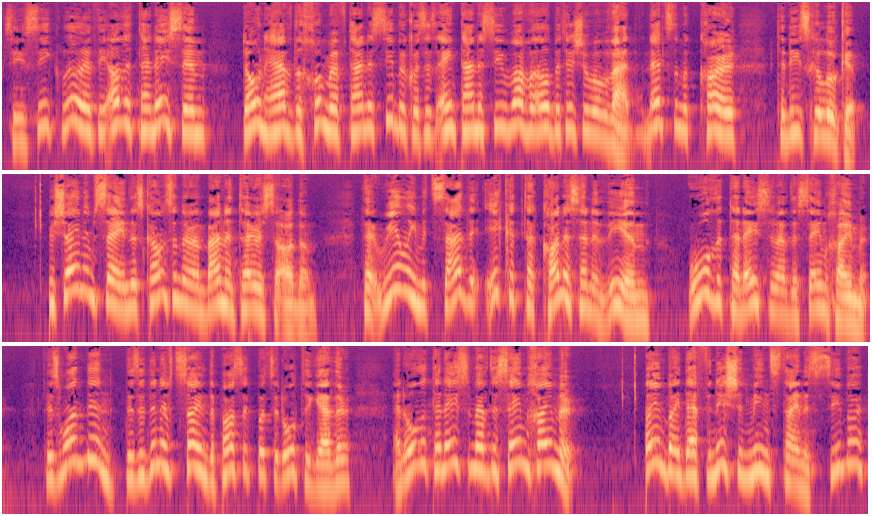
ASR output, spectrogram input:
So you see clearly that the other Tainesim don't have the Chumrah of Tainus Sibur because it's ain't Tainus Sibur Bavel El And that's the Makar to these Chalukim. Rishonim say, and this comes from the Ramban and Teres Adam, that really mitzad the ikat takanas hanavim, all the Tanaisim have the same chaimer. There's one din. There's a din of tzaim. The pasuk puts it all together, and all the Tanaisim have the same chaimer. Tzaim by definition means tainus tzibur.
